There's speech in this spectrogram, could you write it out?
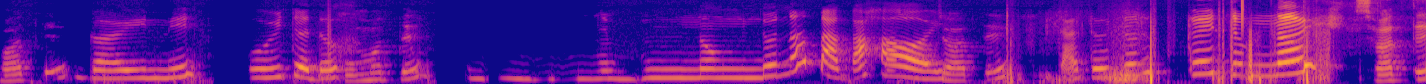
ঘতে? গাইনে ওইটা দো। কুমতে? নন্দনা হয়। চতে? তাদের কে তোমরাই সতে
